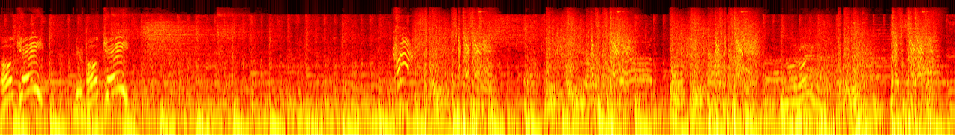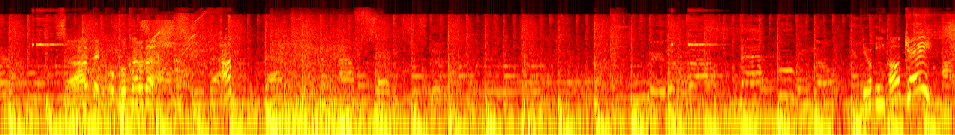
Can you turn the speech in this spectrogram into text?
OK! OK! Ha! 呪いさてここからだはっオッケー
